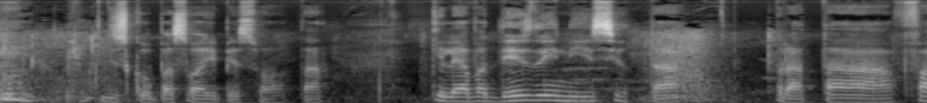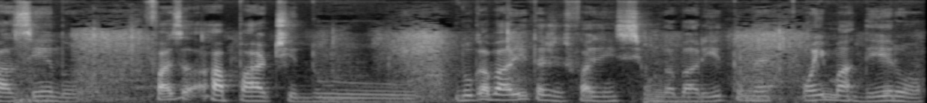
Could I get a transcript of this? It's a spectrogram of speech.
Desculpa só aí, pessoal, tá? Que leva desde o início, tá? Para tá fazendo faz a parte do, do gabarito, a gente faz em si um gabarito, né? Ou em madeira, ou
